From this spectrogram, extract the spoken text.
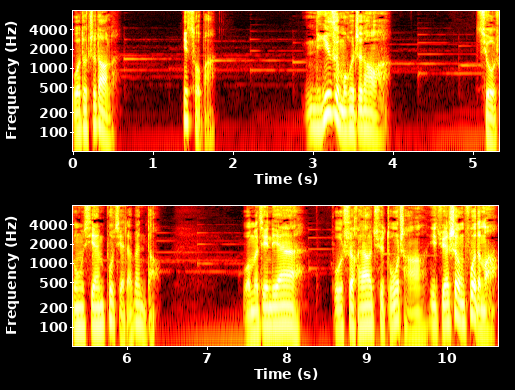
我都知道了。你走吧。”“你怎么会知道啊？”酒中仙不解的问道。“我们今天不是还要去赌场一决胜负的吗？”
